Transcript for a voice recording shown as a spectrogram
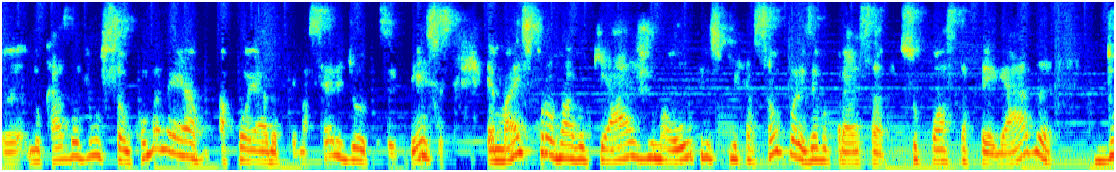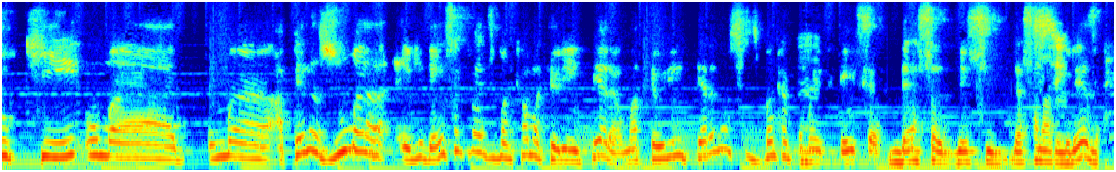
é, no caso da evolução, como ela é apoiada por uma série de outras evidências, é mais provável que haja uma outra explicação, por exemplo, para essa suposta pegada, do que uma, uma apenas uma evidência que vai desbancar uma teoria inteira. Uma teoria inteira não se desbanca com uma evidência dessa, desse, dessa natureza. Sim.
